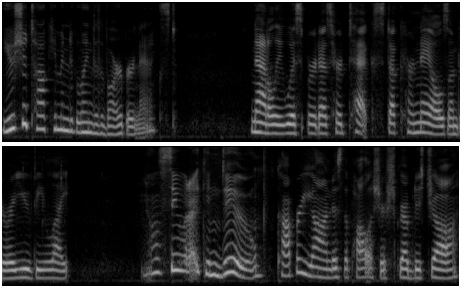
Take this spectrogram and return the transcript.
You should talk him into going to the barber next. Natalie whispered as her tech stuck her nails under a UV light. I'll see what I can do. Copper yawned as the polisher scrubbed his jaw.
